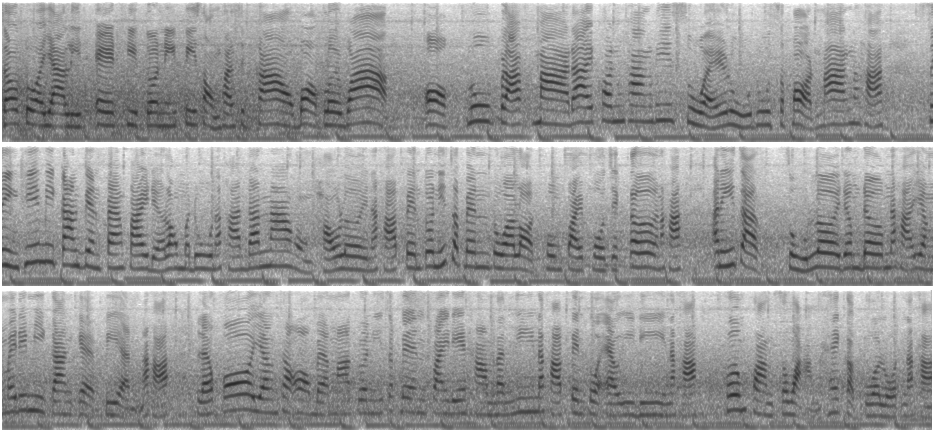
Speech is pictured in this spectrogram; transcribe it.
เจ้าตัวยาริสเอทีตัวนี้ปี 2019 บอกเลยว่าออกรูปลักษ์มาได้ค่อนข้างที่สวยหรูดูสปอร์ตมากนะคะ สิ่งที่มีการเปลี่ยนแปลงไปเดี๋ยวเรามาดูนะคะ ด้านหน้าของเขาเลยนะคะ เป็นตัวนี้จะเป็นตัวหลอดโคมไฟโปรเจคเตอร์นะคะ อันนี้จากศูนย์เลยเดิมๆนะคะ ยังไม่ได้มีการแกะเปลี่ยนนะคะ แล้วก็ยังจะออกแบบมาตัวนี้จะเป็นไฟ daytime running นะคะ เป็นตัว LED นะคะ เพิ่มความสว่างให้กับตัวรถนะคะ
